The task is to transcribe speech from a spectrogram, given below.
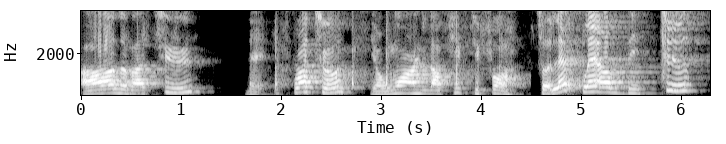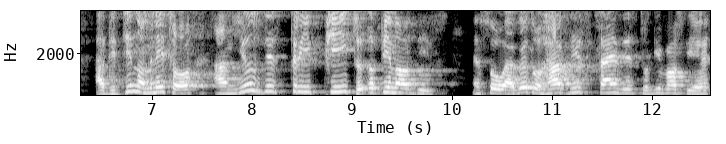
All over 2 the equal to your 154 so let's clear up the 2 at the denominator and use this 3p to open up this. And so we're going to have this times this to give us here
